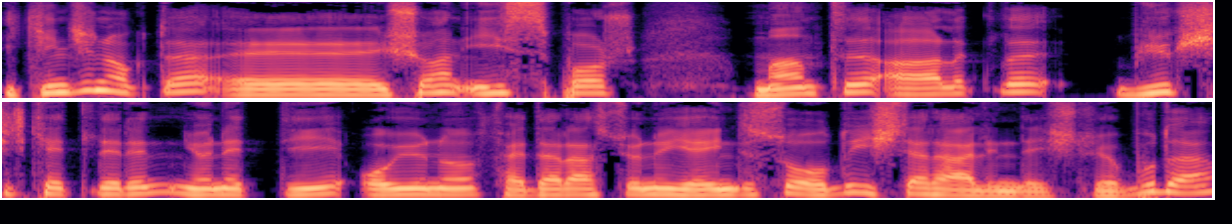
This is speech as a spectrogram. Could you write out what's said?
İkinci nokta e, şu an e-spor mantığı ağırlıklı büyük şirketlerin yönettiği oyunu, federasyonu, yayıncısı olduğu işler halinde işliyor. Bu da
